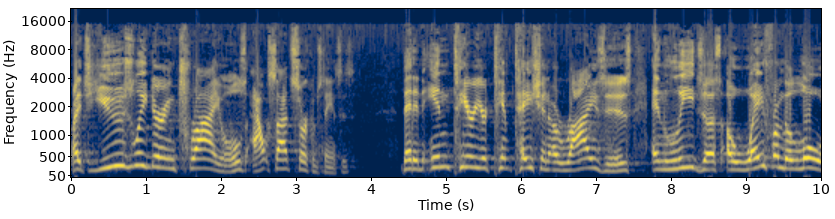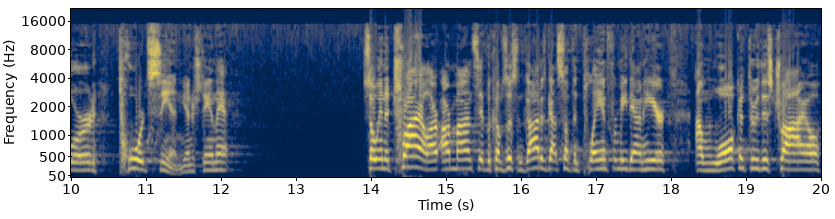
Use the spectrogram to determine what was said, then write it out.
Right? It's usually during trials, outside circumstances, that an interior temptation arises and leads us away from the Lord towards sin. You understand that? So, in a trial, our, our mindset becomes listen, God has got something planned for me down here. I'm walking through this trial.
